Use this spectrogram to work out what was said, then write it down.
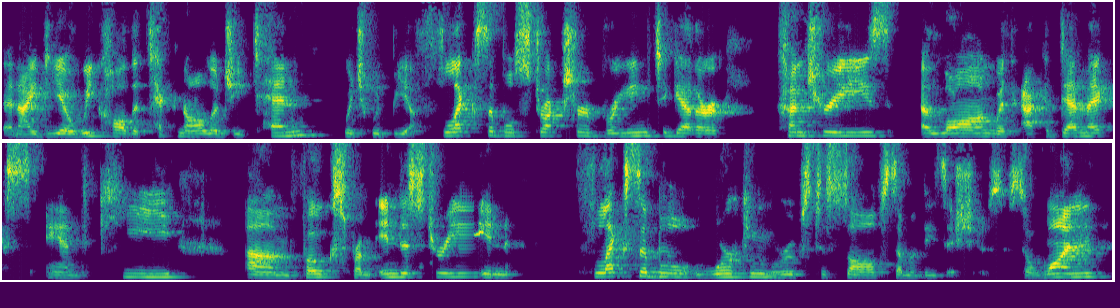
an idea we call the Technology 10, which would be a flexible structure bringing together countries along with academics and key um, folks from industry in flexible working groups to solve some of these issues. So, one,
